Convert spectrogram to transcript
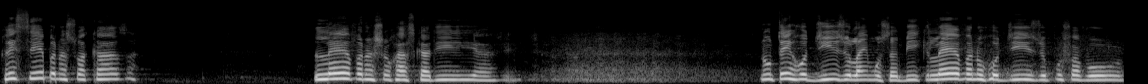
Receba na sua casa. Leva na churrascaria, gente. Não tem rodízio lá em Moçambique, leva no rodízio, por favor.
